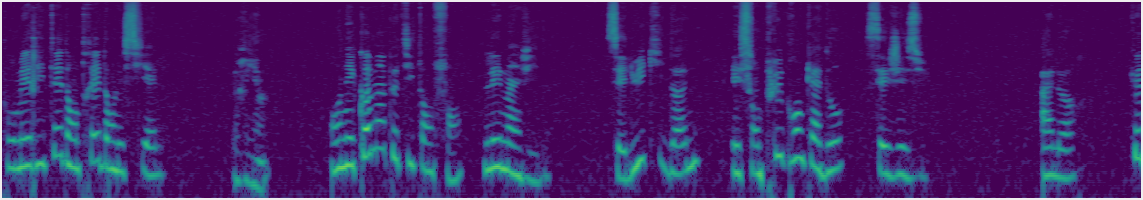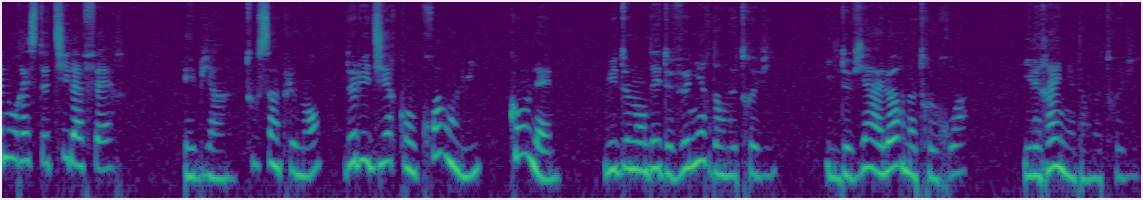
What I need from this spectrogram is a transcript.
pour mériter d'entrer dans le ciel? Rien. On est comme un petit enfant, les mains vides. C'est lui qui donne, et son plus grand cadeau, c'est Jésus. Alors, que nous reste-t-il à faire? Eh bien, tout simplement, de lui dire qu'on croit en lui, qu'on l'aime, lui demander de venir dans notre vie. Il devient alors notre roi. Il règne dans notre vie.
